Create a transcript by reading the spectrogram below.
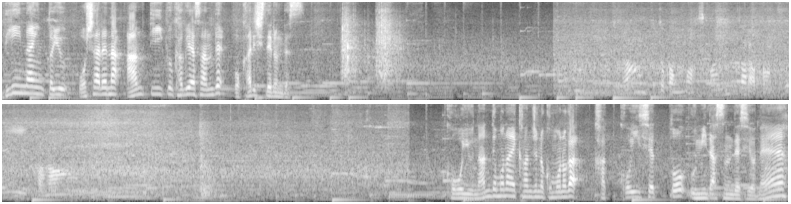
D9 というおしゃれなアンティーク家具屋さんでお借りしてるんです。トランプとかもまあ使えたらかっこいいかな。こういう何でもない感じの小物がかっこいいセットを生み出すんですよね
